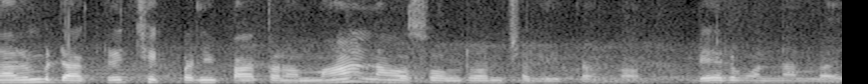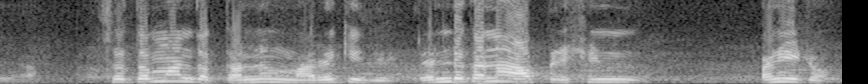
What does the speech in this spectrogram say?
நரம்பு டாக்டரை செக் பண்ணி பார்க்கணுமா? நாங்கள் சொல்கிறோன்னு சொல்லியிருக்காங்க. வேறு ஒன்றும் இல்லையா? சுத்தமாக இந்த கண்ணு மறைக்குது. ரெண்டு கண்ணும் ஆப்ரேஷன் பண்ணிட்டோம்.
